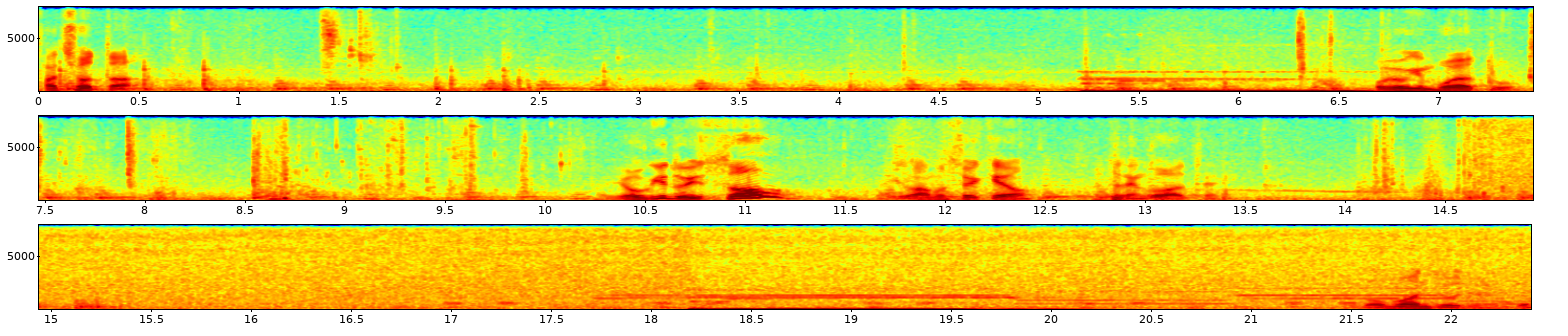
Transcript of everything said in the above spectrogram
다 치웠다. 어 여긴 뭐야 또? 여기도 있어? 이거 한번 쓸게요. 된것 같아. 너무 안 지워지는데?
